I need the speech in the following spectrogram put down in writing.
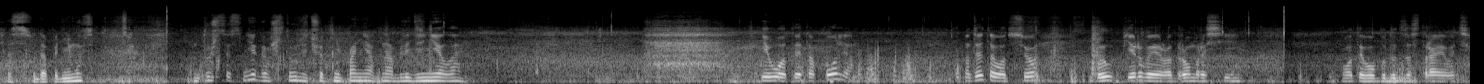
Сейчас сюда поднимусь. Тушится снегом, что ли, что-то непонятно обледенело. И вот это поле, вот это вот все был первый аэродром России. Вот его будут застраивать.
